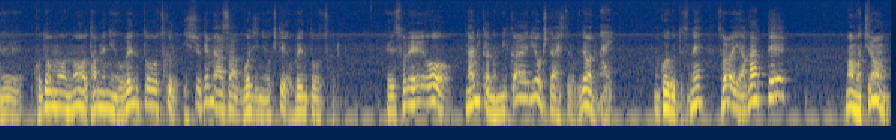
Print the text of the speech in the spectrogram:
えー、子供のためにお弁当を作る。一生懸命朝5時に起きてお弁当を作る、えー、それを何かの見返りを期待してるわけではない、まあ、こういうことですね。それはやがてまあもちろん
